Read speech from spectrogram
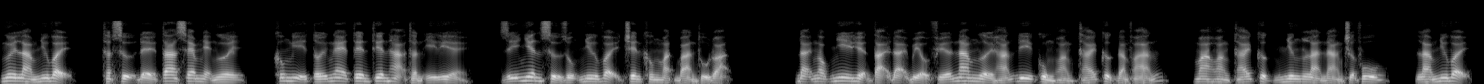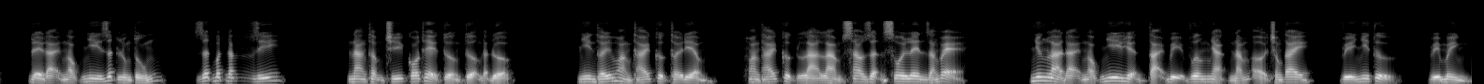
Ngươi làm như vậy, thật sự để ta xem nhẹ ngươi, không nghĩ tới nghe tên thiên hạ thần y y dĩ nhiên sử dụng như vậy trên không mặt bản thủ đoạn. Đại Ngọc Nhi hiện tại đại biểu phía nam người Hán đi cùng Hoàng Thái Cực đàm phán, mà Hoàng Thái Cực nhưng là nàng trợ phu, làm như vậy, để Đại Ngọc Nhi rất lung túng, rất bất đắc dĩ. Nàng thậm chí có thể tưởng tượng đạt được. Nhìn thấy Hoàng Thái Cực thời điểm, Hoàng Thái Cực là làm sao giận sôi lên dáng vẻ. Nhưng là Đại Ngọc Nhi hiện tại bị Vương Nhạc nắm ở trong tay, vì Nhi tử, vì mình,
